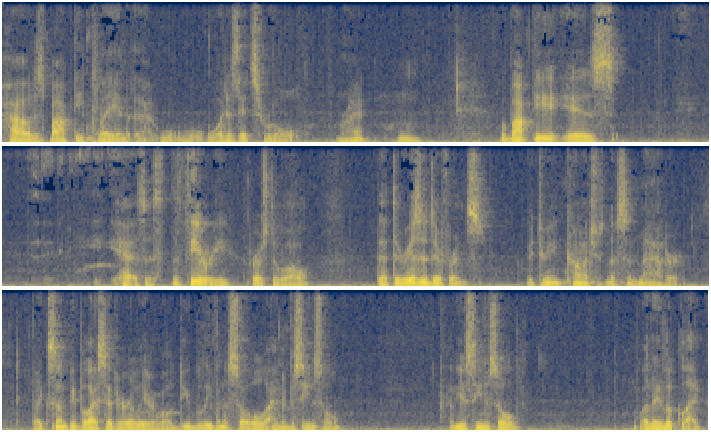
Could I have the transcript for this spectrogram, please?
how does bhakti play into that? What is its role, right? Hmm? Well, bhakti is has a, the theory, first of all, that there is a difference between consciousness and matter. Like some people I said earlier, well, do you believe in a soul? I've never seen a soul. Have you seen a soul? What do they look like?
